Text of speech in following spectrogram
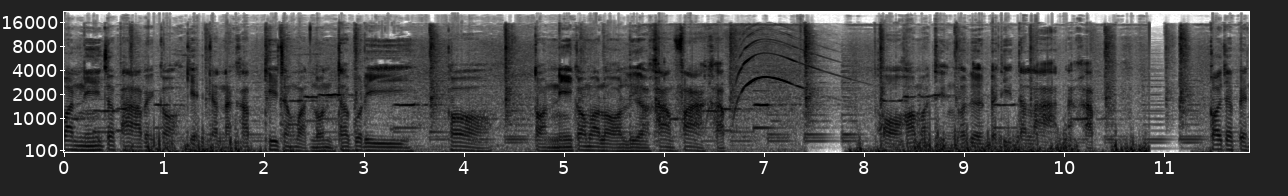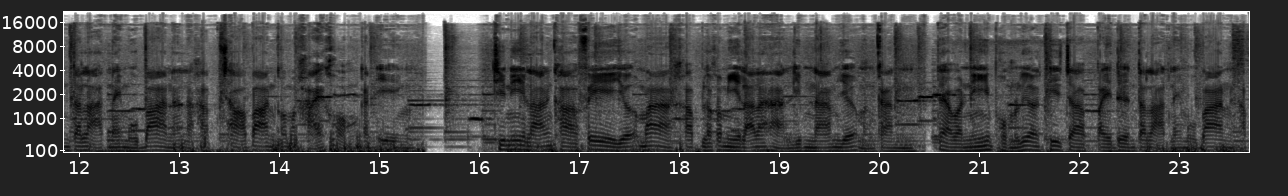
วันนี้จะพาไปเกาะเกร็ดกันนะครับ ที่จังหวัดนนทบุรี ก็ตอนนี้ก็มารอเรือข้ามฟากครับ พอเข้ามาถึงก็เดินไปที่ตลาดนะครับ ก็จะเป็นตลาดในหมู่บ้านนั่นแหละครับ ชาวบ้านก็มาขายของกันเอง ที่นี่ร้านคาเฟ่เยอะมากครับ แล้วก็มีร้านอาหารริมน้ำเยอะเหมือนกัน แต่วันนี้ผมเลือกที่จะไปเดินตลาดในหมู่บ้านครับ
